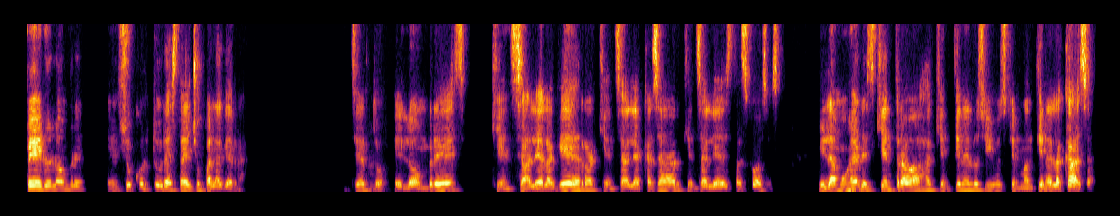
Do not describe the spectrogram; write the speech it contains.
pero el hombre en su cultura está hecho para la guerra, ¿cierto? El hombre es quien sale a la guerra, quien sale a cazar, quien sale a estas cosas. Y la mujer es quien trabaja, quien tiene los hijos, quien mantiene la casa.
